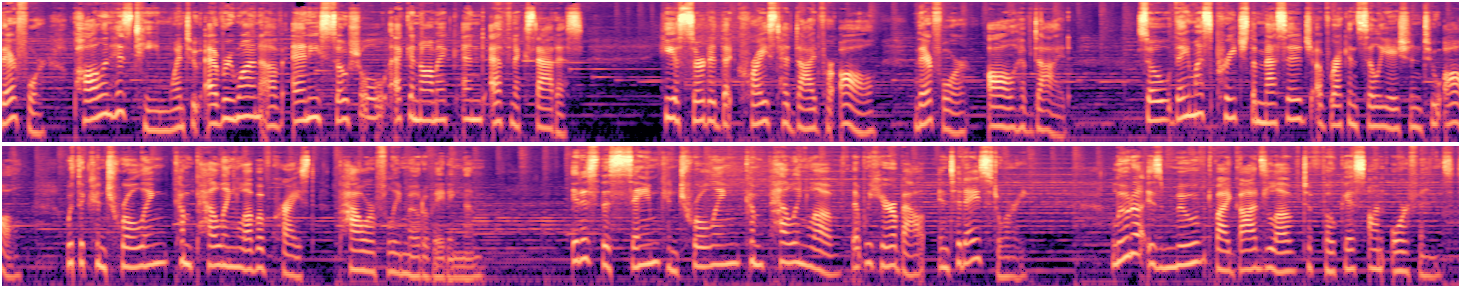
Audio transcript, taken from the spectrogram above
Therefore, Paul and his team went to everyone of any social, economic, and ethnic status. He asserted that Christ had died for all, therefore, all have died. So they must preach the message of reconciliation to all with the controlling, compelling love of Christ powerfully motivating them. It is the same controlling, compelling love that we hear about in today's story. Luda is moved by God's love to focus on orphans.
